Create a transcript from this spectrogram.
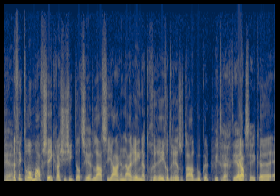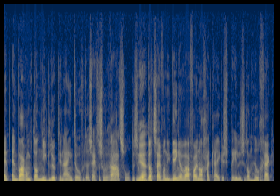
Dat vind ik toch wel maf. Zeker als je ziet dat ze de laatste jaren in de arena toch geregeld resultaat boeken. Utrecht, ja, zeker. Uh, en, en waarom het dan niet lukt in Eindhoven, dat is echt een soort raadsel. Dus ook dat zijn van die dingen waarvan je dan gaat kijken. Spelen ze dan heel gek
